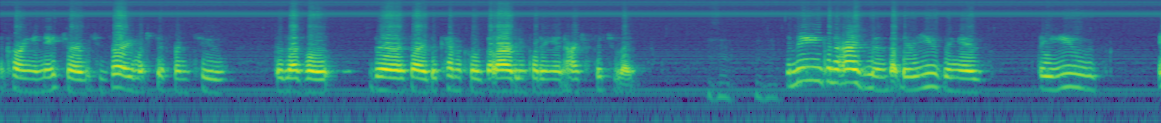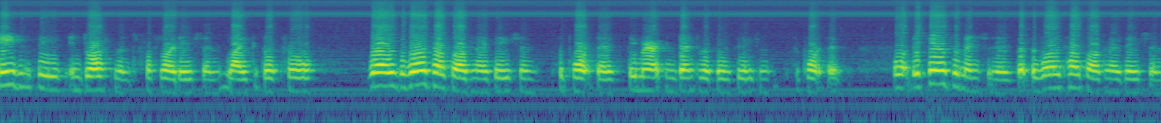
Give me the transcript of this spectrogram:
occurring in nature, which is very much different to the level, the sorry, the chemicals that are being put in artificially. Mm-hmm, mm-hmm. The main kind of argument that they're using is they use agencies' endorsement for fluoridation, like they'll throw, well, the World Health Organization support this, the American Dental Association support this. What they fail to mention is that the World Health Organization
